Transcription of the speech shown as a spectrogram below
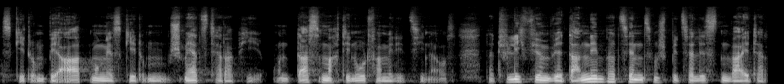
es geht um Beatmung, es geht um Schmerztherapie. Und das macht die Notfallmedizin aus. Natürlich führen wir dann den Patienten zum Spezialisten weiter.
